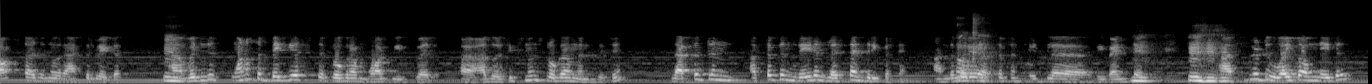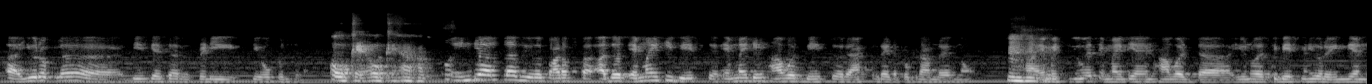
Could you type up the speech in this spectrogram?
ராக்ஸ்டார்ட்னு ஒரு accelerator uh, which is one of the biggest program what we were uh, அது ஒரு சிக்ஸ் மந்த்ஸ் ப்ரோக்ராம் இருந்துச்சு the acceptance acceptance rate is less than 3% அந்த மாதிரி went there uh, similar to Y Combinator uh, யூரோப்ல these guys are pretty, pretty open to that. Okay okay So இந்தியால we were part of uh, other MIT based MIT Harvard based ஒரு accelerator programல இருந்தோம் uh, MIT US MIT and Harvard uh, University based பண்ணி ஒரு இந்தியன்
